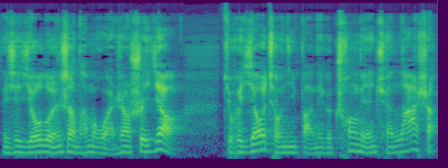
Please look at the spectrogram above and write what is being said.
那些游轮上，他们晚上睡觉就会要求你把那个窗帘全拉上，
